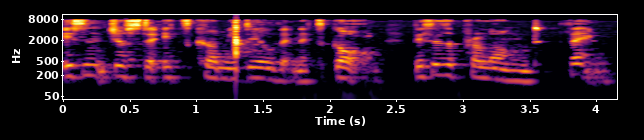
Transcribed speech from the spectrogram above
isn't just that it's come, you deal with it, and it's gone. This is a prolonged thing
